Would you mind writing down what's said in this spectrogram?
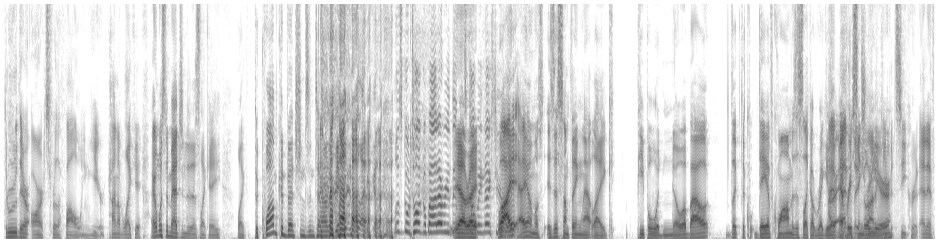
through their arts for the following year. Kind of like it. I almost imagined it as like a like the Quam conventions in town again. like, uh, let's go talk about everything yeah, that's right. coming next year. Well, Like, I, I almost is this something that like people would know about like the day of Quam? Is this like a regular every they single try year? To keep it secret, and if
